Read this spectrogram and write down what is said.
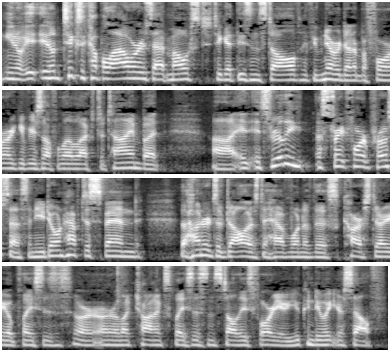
you know, it, it, takes a couple hours at most to get these installed. If you've never done it before, give yourself a little extra time, but uh, it, it's really a straightforward process, and you don't have to spend the hundreds of dollars to have one of this car stereo places or, or electronics places install these for you. You can do it yourself.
